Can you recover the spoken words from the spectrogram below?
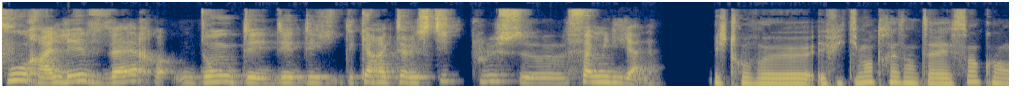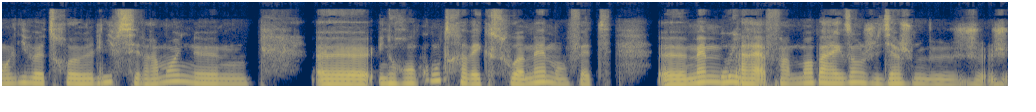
pour aller vers donc des, des, des, caractéristiques plus euh, familiales. Et je trouve euh, effectivement très intéressant quand on lit votre livre, c'est vraiment une euh, une rencontre avec soi-même en fait. Euh, même, enfin moi par exemple, je veux dire, je me, je, je,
